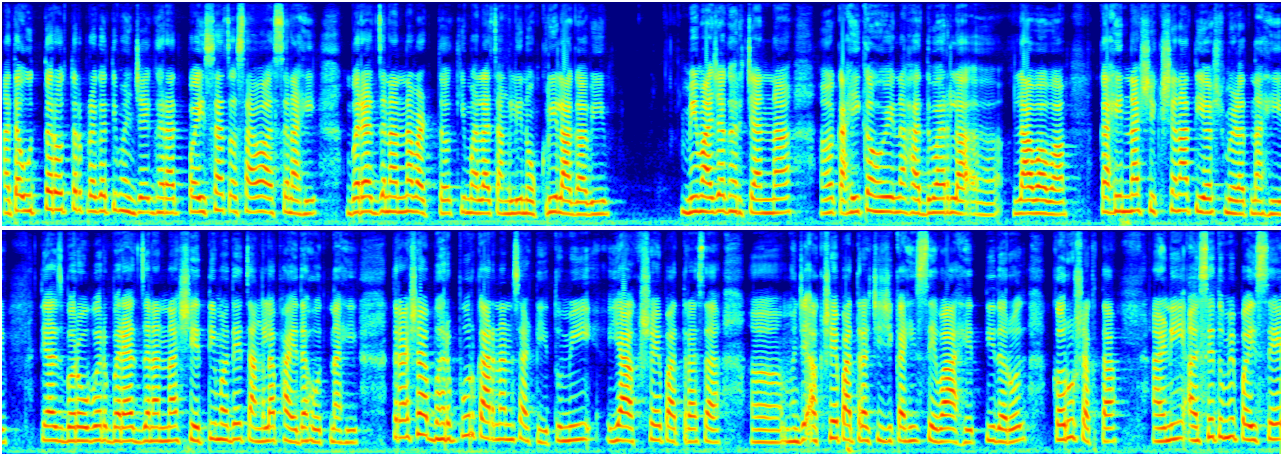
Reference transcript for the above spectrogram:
आता उत्तरोत्तर प्रगती म्हणजे घरात पैसाच असावा असं नाही. बऱ्याच जणांना वाटतं की मला चांगली नोकरी लागावी मी माझ्या घरच्यांना काही का होईना हातभार ला लावावा. काहींना शिक्षणात यश मिळत नाही. त्याचबरोबर बऱ्याच जणांना शेतीमध्ये चांगला फायदा होत नाही. तर अशा भरपूर कारणांसाठी तुम्ही या अक्षय पात्राचा म्हणजे अक्षय पात्राची जी काही सेवा आहे ती दररोज करू शकता. आणि असे तुम्ही पैसे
